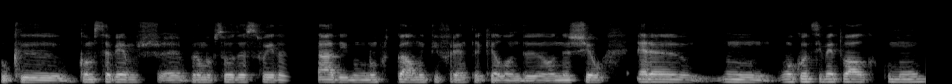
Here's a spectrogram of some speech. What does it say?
o que, como sabemos, ah, para uma pessoa da sua idade e num, num Portugal muito diferente daquele onde, onde nasceu, era um, um acontecimento algo comum,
